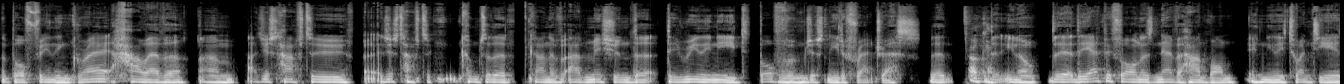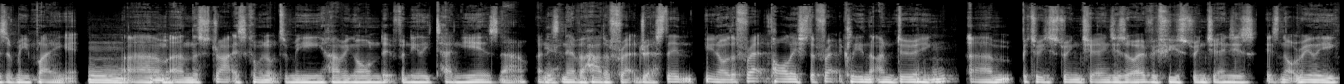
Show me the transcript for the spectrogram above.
they're both feeling great. However, um, I just have to, I just have to come to the kind of admission that they really need, both of them just need a fret dress. The, Okay. the- you know, the, the Epiphone has never had one in nearly 20 years of me playing it. Mm. Um, and the Strat is coming up to me having owned it for nearly 10 years now, and it's never had a fret dress. They, you know, the fret polish, the fret clean that I'm doing um, between string changes or every few string changes is not really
